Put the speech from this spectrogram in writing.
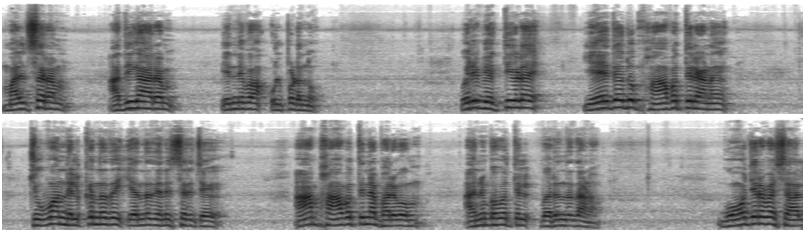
മത്സരം അധികാരം എന്നിവ ഉൾപ്പെടുന്നു. ഒരു വ്യക്തിയുടെ ഏതൊരു ഭാവത്തിലാണ് ചൊവ്വ നിൽക്കുന്നത് എന്നതനുസരിച്ച് ആ ഭാവത്തിന്റെ ഫലവും അനുഭവത്തിൽ വരുന്നതാണ്. ഗോചരവശാൽ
